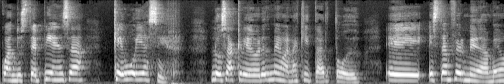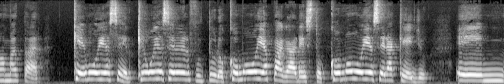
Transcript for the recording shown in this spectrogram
Cuando usted piensa, ¿qué voy a hacer? Los acreedores me van a quitar todo, eh, esta enfermedad me va a matar, ¿qué voy a hacer? ¿Qué voy a hacer en el futuro? ¿Cómo voy a pagar esto? ¿Cómo voy a hacer aquello? Em,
